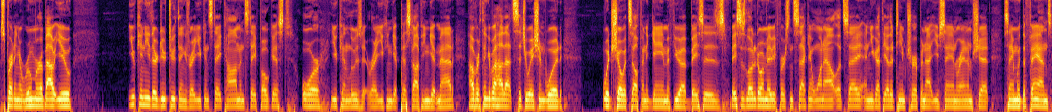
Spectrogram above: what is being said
spreading a rumor about you, you can either do two things, right? You can stay calm and stay focused, or you can lose it, right? You can get pissed off, you can get mad. However, think about how that situation would would show itself in a game if you have bases bases loaded or maybe first and second, one out, let's say, and you got the other team chirping at you saying random shit. Same with the fans.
